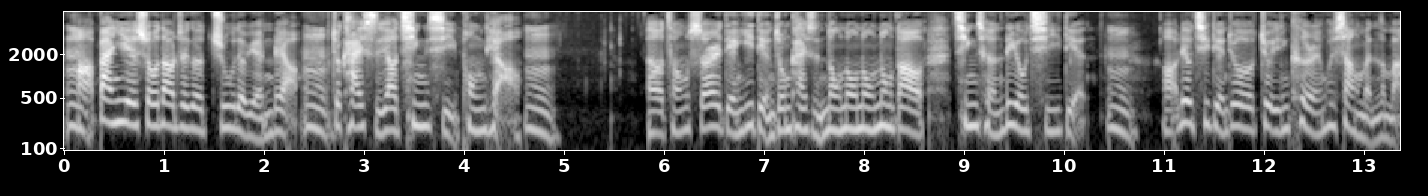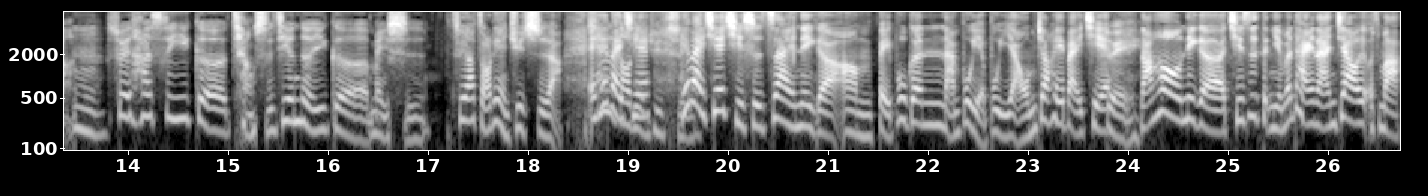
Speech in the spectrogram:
啊，半夜收到这个猪的原料，嗯，就开始要清洗烹调，嗯，呃，从十二点一点钟开始弄弄弄弄到清晨六七点，嗯，啊，六七点就就已经客人会上门了嘛，嗯，所以它是一个抢时间的一个美食。所以要早点去吃啊！哎，黑白切，黑白切其实，在那个嗯北部跟南部也不一样，我们叫黑白切。对。然后那个其实你们台南叫什么？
